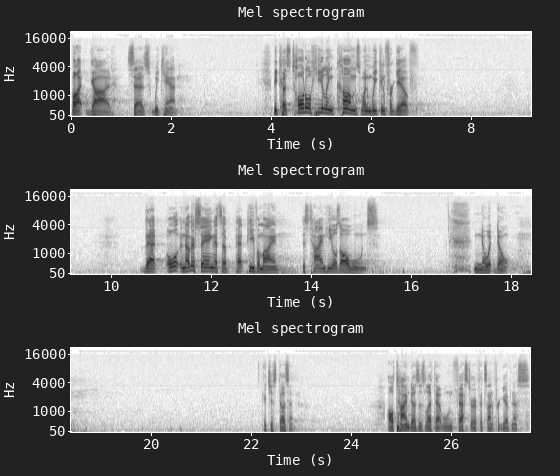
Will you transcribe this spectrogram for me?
but God says we can. Because total healing comes when we can forgive. That old, another saying that's a pet peeve of mine is time heals all wounds. No, it don't. It just doesn't. All time does is let that wound fester if it's unforgiveness.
